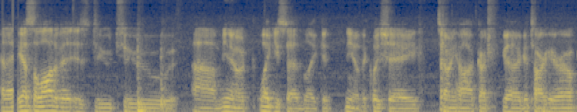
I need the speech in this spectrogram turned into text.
and I guess a lot of it is due to um, you know, like you said, like it, you know, the cliche Tony Hawk, uh, Guitar Hero,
